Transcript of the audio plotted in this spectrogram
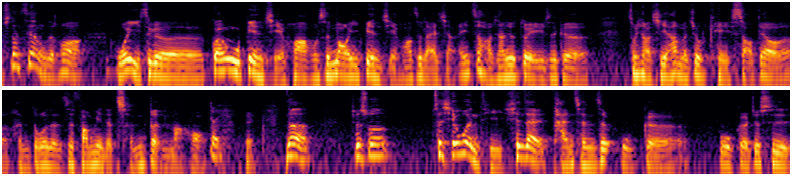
是，那这样的话，我以这个关务便捷化或是贸易便捷化这来讲，哎，这好像就对于这个。中小企业他们就可以少掉了很多的这方面的成本嘛，吼。对对，那就是说这些问题现在谈成这五个五个就是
